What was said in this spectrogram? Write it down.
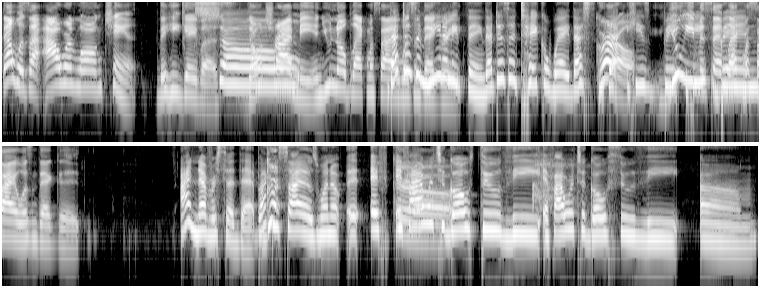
that was an hour long chant that he gave us. So- don't try me, and you know Black Messiah. that doesn't that mean great. anything. That doesn't take away. That's Girl, that he's been, you even said Black Messiah wasn't that good. I never said that. Black Messiah is one of if if I were to go through the if I were to go through the um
